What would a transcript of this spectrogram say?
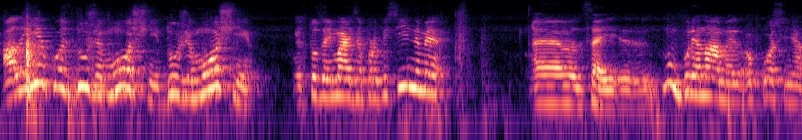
Але є в дуже мощні, дуже мощні, хто займається професійними е, цей, е, ну, бурянами обкошення,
